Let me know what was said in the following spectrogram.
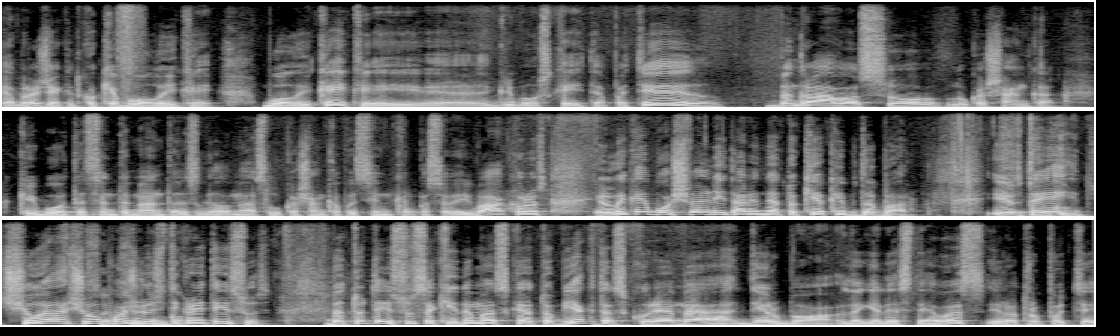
hebra, žiūrėkit, kokie buvo laikai. Buvo laikai, kai e, Grybauskaitė pati bendravo su Lukašenka, kai buvo tas sentimentas, gal mes Lukašenką pasimkėm pas save į vakarus. Ir laikai buvo švelniai tariant netokie kaip dabar. Ir tai šiuo, šiuo požiūriu jis tikrai teisus. Bet tu teisus sakydamas, kad objektas, kuriame dirbo Vegelės tėvas, yra truputį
